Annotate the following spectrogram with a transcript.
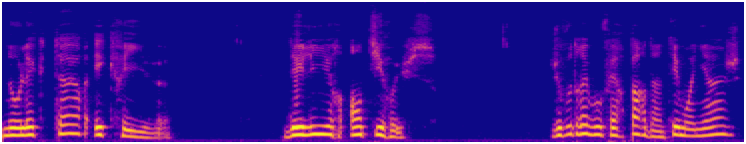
Nos lecteurs écrivent Délire anti-russe. Je voudrais vous faire part d'un témoignage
